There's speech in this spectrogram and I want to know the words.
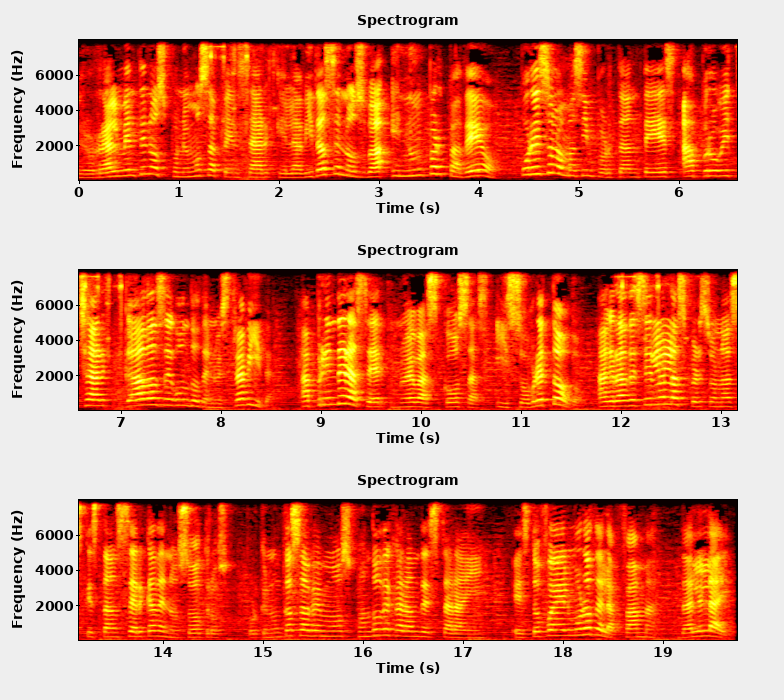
pero realmente nos ponemos a pensar que la vida se nos va en un parpadeo. Por eso lo más importante es aprovechar cada segundo de nuestra vida, aprender a hacer nuevas cosas y sobre todo agradecerle a las personas que están cerca de nosotros, porque nunca sabemos cuándo dejarán de estar ahí. Esto fue el Muro de la Fama. Dale like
